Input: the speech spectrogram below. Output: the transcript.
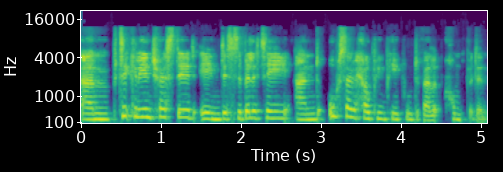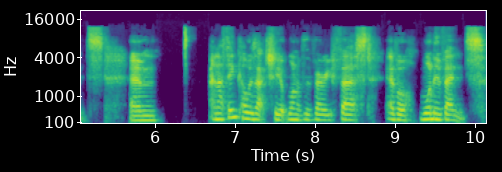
Um, particularly interested in disability and also helping people develop confidence. Um, and I think I was actually at one of the very first ever one events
